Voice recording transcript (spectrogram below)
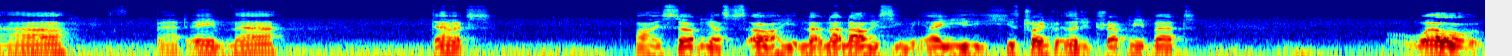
Ah, bad aim. Nah. Damn it. Oh, he certainly has. Oh, he not, not now he see me. Uh, he he's trying to energy trap me, but well,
